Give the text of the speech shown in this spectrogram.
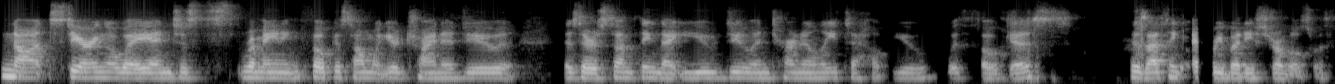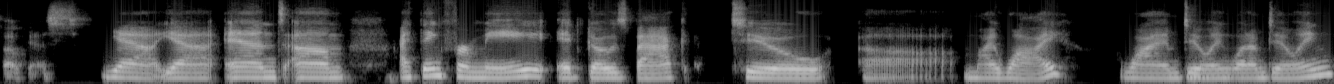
not staring away and just remaining focused on what you're trying to do? Is there something that you do internally to help you with focus because I think everybody struggles with focus. Yeah, yeah. And um, I think for me, it goes back to uh, my why, why I'm doing mm-hmm. what I'm doing.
